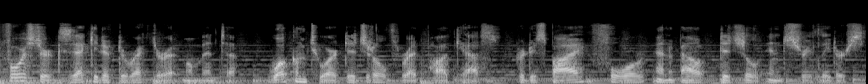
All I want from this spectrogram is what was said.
Forrester, Executive Director at Momenta. Welcome to our Digital Thread podcast, produced by, for, and about digital industry leaders.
